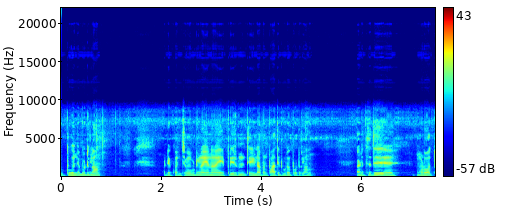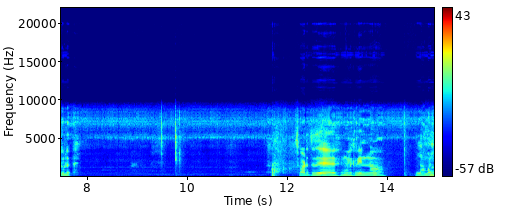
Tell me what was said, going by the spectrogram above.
உப்பு கொஞ்சம் போட்டுக்கலாம். அப்படியே கொஞ்சமாக போட்டுக்கலாம். ஏன்னா எப்படி இருக்குன்னு தெரியல. அப்புறம் பார்த்துட்டு கூட போட்டுக்கலாம். அடுத்தது மிளகாத்தூள். ஸோ அடுத்தது உங்களுக்கு வேணும்னா லெமன்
